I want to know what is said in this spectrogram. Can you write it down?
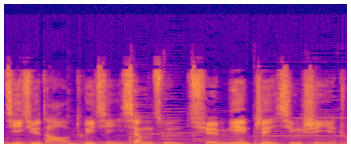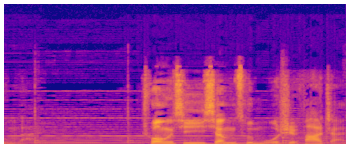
集聚到推进乡村全面振兴事业中来，创新乡村模式发展。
